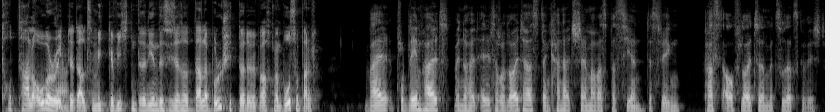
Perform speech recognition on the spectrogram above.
total overrated. Also mit Gewichten trainieren, das ist ja totaler Bullshit, oder? Wir brauchen einen Bosoball. Weil Problem halt, wenn du halt ältere Leute hast, dann kann halt schnell mal was passieren. Deswegen passt auf, Leute mit Zusatzgewicht.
